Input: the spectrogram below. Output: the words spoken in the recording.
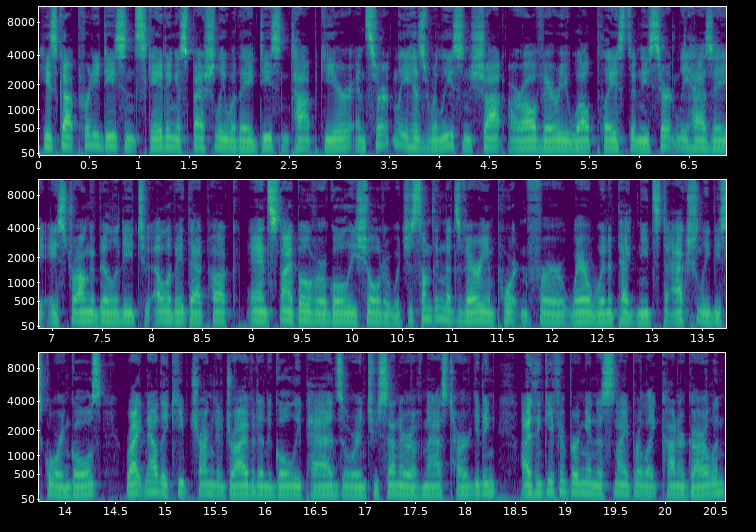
He's got pretty decent skating, especially with a decent top gear, and certainly his release and shot are all very well placed, and he certainly has a, a strong ability to elevate that puck and snipe over a goalie's shoulder, which is something that's very important for where Winnipeg needs to actually be scoring goals. Right now, they keep trying to drive it into goalie pads or into center of mass targeting. I think if you bring in a sniper like Connor Garland,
